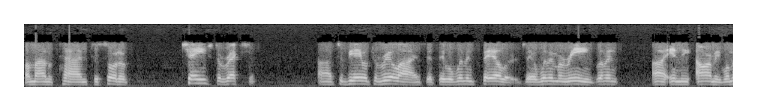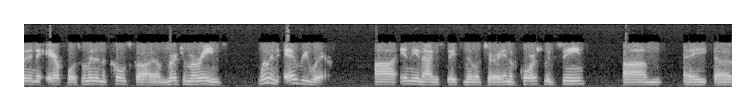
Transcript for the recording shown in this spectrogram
amount of time to sort of change direction uh, to be able to realize that there were women sailors, there were women Marines, women uh, in the Army, women in the Air Force, women in the Coast Guard, uh, Merchant Marines, women everywhere uh, in the United States military. And of course, we've seen um, a uh,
